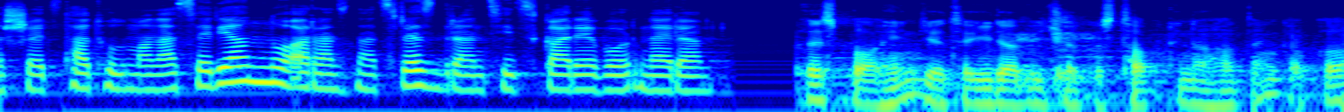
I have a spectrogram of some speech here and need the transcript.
նշեց Թաթուլ Մանասերյանն ու առանձնացրեց դրանցից կարևորները։ Այս պահին, եթե իրավիճակը սթափ գնահատենք, ապա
